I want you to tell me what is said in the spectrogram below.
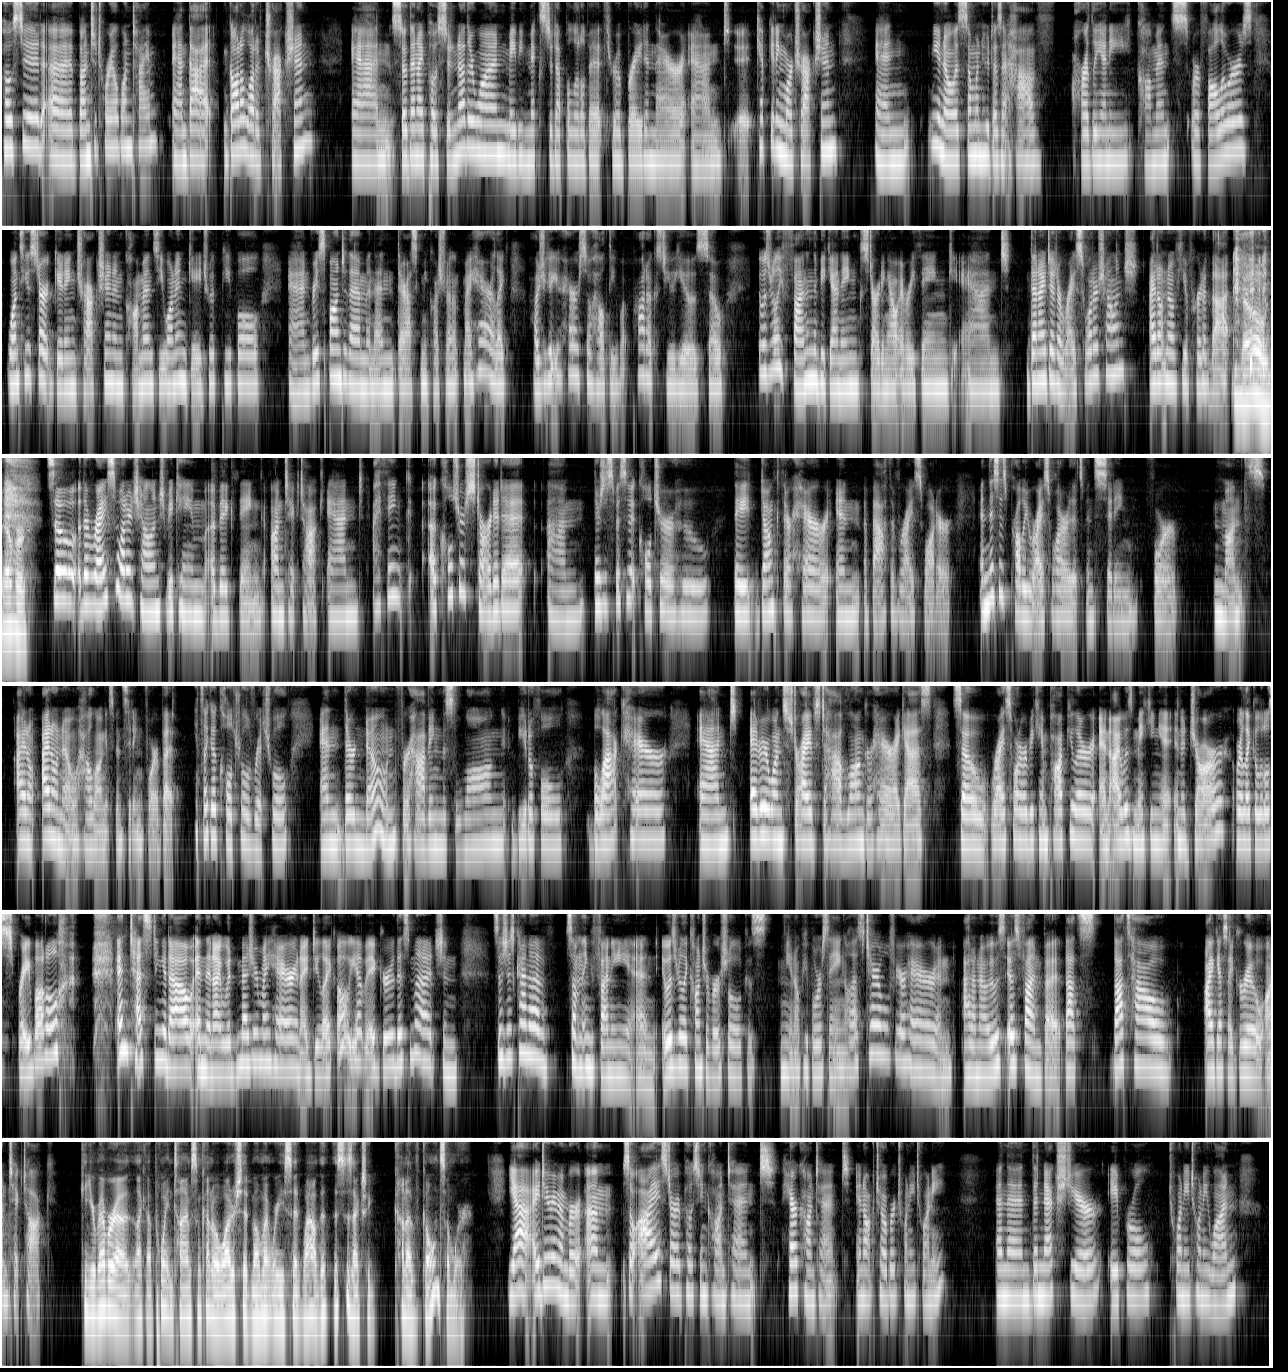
posted a bun tutorial one time and that got a lot of traction. And so then I posted another one, maybe mixed it up a little bit, threw a braid in there, and it kept getting more traction. And you know, as someone who doesn't have hardly any comments or followers, once you start getting traction and comments, you want to engage with people and respond to them. And then they're asking me questions about my hair, like, how'd you get your hair so healthy? What products do you use? So it was really fun in the beginning, starting out everything. And then I did a rice water challenge. I don't know if you've heard of that. No, never. So the rice water challenge became a big thing on TikTok, and I think a culture started it. Um, there's a specific culture who they dunk their hair in a bath of rice water, and this is probably rice water that's been sitting for months. I don't I don't know how long it's been sitting for, but it's like a cultural ritual, and they're known for having this long, beautiful black hair and everyone strives to have longer hair, I guess. So rice water became popular, and I was making it in a jar or like a little spray bottle. and testing it out. And then I would measure my hair and I'd do like, oh, yep, it grew this much. And so it's just kind of something funny. And it was really controversial because, you know, people were saying, oh, that's terrible for your hair. And I don't know, it was, it was fun, but that's, that's how I guess I grew on TikTok. Can you remember a, like a point in time, some kind of a watershed moment where you said, wow, th- this is actually kind of going somewhere? Yeah, I do remember. Um, so I started posting content, hair content, in October 2020. And then the next year, April 2021,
